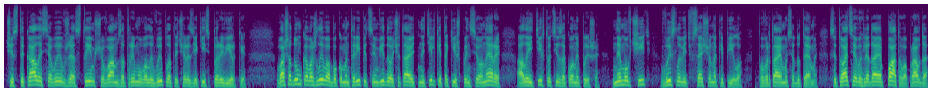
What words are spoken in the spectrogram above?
Чи стикалися ви вже з тим, що вам затримували виплати через якісь перевірки? Ваша думка важлива, бо коментарі під цим відео читають не тільки такі ж пенсіонери, але й ті, хто ці закони пише. Не мовчіть, висловіть все, що накипіло. Повертаємося до теми. Ситуація виглядає патова, правда?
